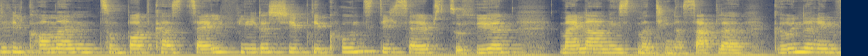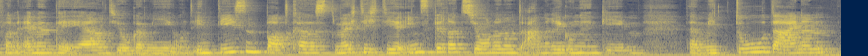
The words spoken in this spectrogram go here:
herzlich willkommen zum Podcast Self Leadership, die Kunst, dich selbst zu führen. Mein Name ist Martina Sattler, Gründerin von MMPR und YogaMe und in diesem Podcast möchte ich dir Inspirationen und Anregungen geben, damit du deinen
